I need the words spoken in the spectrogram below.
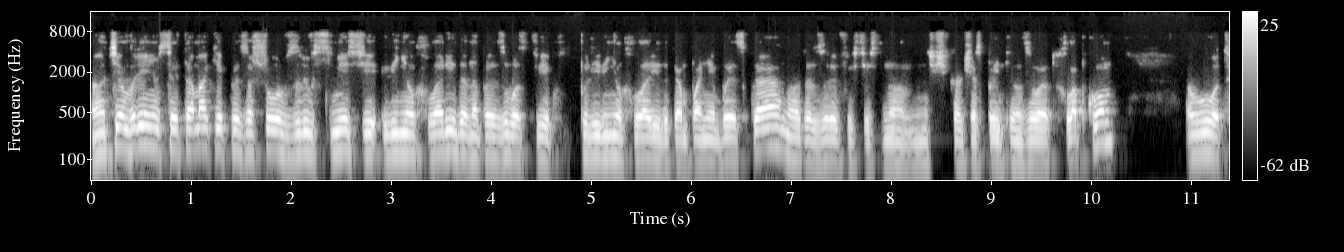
А тем временем в Сайтамаке произошел взрыв смеси винилхлорида на производстве поливинилхлорида компании БСК. Но этот взрыв, естественно, как сейчас принято называют, хлопком. Вот.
